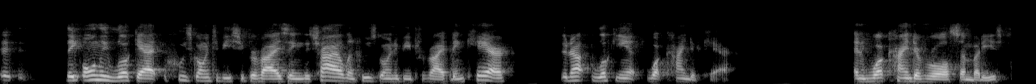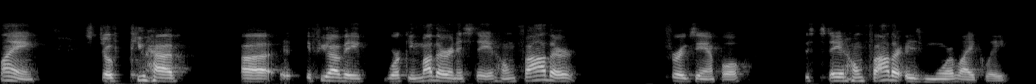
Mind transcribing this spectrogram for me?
they only look at who's going to be supervising the child and who's going to be providing care. They're not looking at what kind of care and what kind of role somebody is playing. So if you have, uh, if you have a working mother and a stay-at-home father, for example, the stay-at-home father is more likely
